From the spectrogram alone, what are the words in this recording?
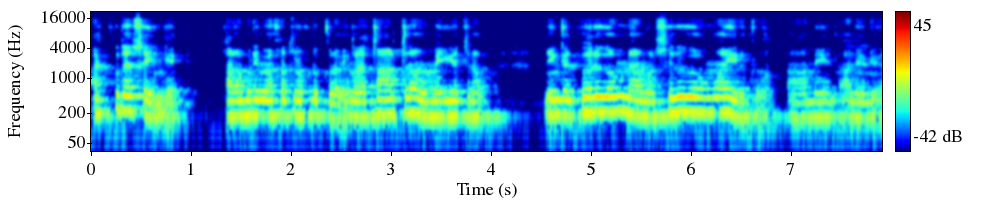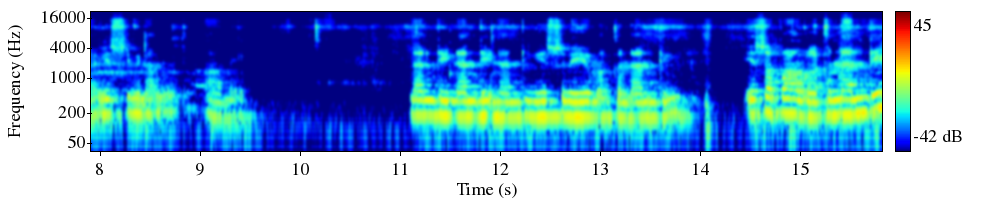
அற்புதம் செய்யுங்க. தகப்பனே மகத்தில் கொடுக்குறோம். எங்களை தாழ்த்துறோம் உண்மை ஏற்றுறோம் நீங்கள் பெருகவும் நாங்கள் சிறுகவுமாக இருக்கிறோம். ஆமேன். அலையிலையா இயேசுவி நாங்கள் ஆமேன். நன்றி நன்றி நன்றி. இயேசுவே மக்கள் நன்றி. இயேசப்பா உங்களுக்கு நன்றி.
